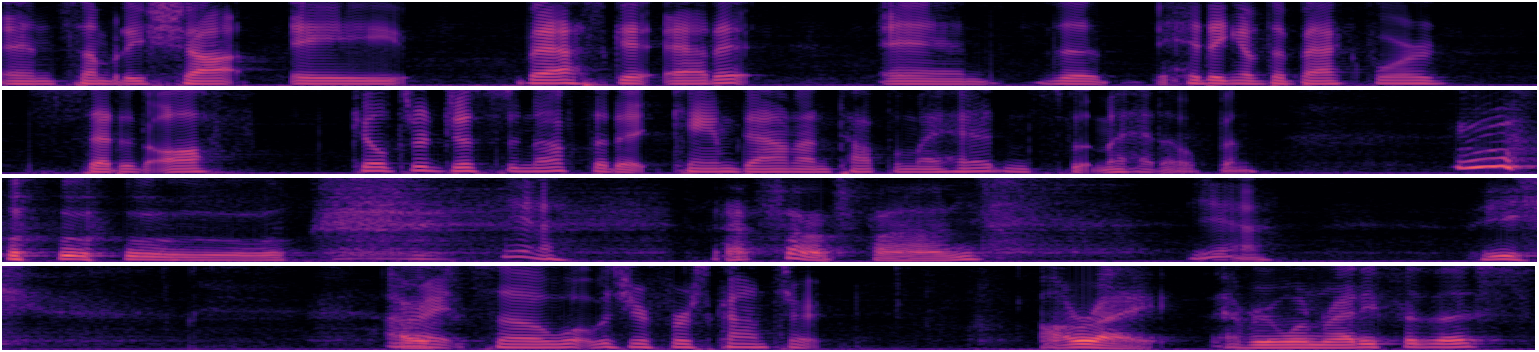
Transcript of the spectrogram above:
and somebody shot a basket at it, and the hitting of the backboard set it off kilter just enough that it came down on top of my head and split my head open. Ooh, Yeah, that sounds fun. yeah. Eesh. All I right. So, what was your first concert? All right, everyone ready for this?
